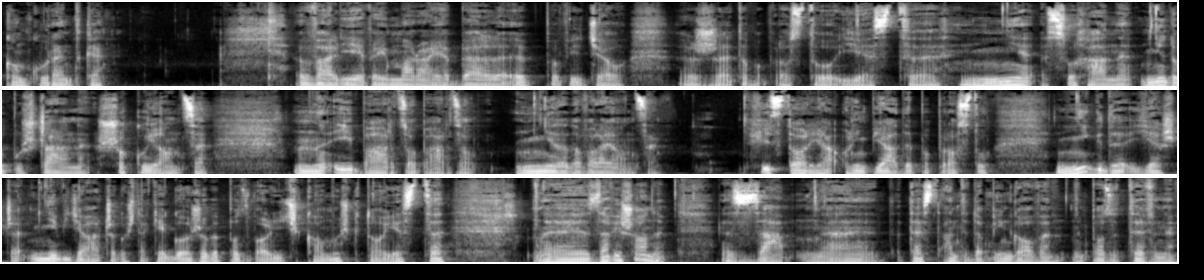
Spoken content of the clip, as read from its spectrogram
konkurentkę Waliewej Mariah Bell powiedział, że to po prostu jest niesłychane, niedopuszczalne, szokujące i bardzo, bardzo niezadowalające. Historia olimpiady po prostu nigdy jeszcze nie widziała czegoś takiego, żeby pozwolić komuś, kto jest e, zawieszony za e, test antydopingowy pozytywny,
